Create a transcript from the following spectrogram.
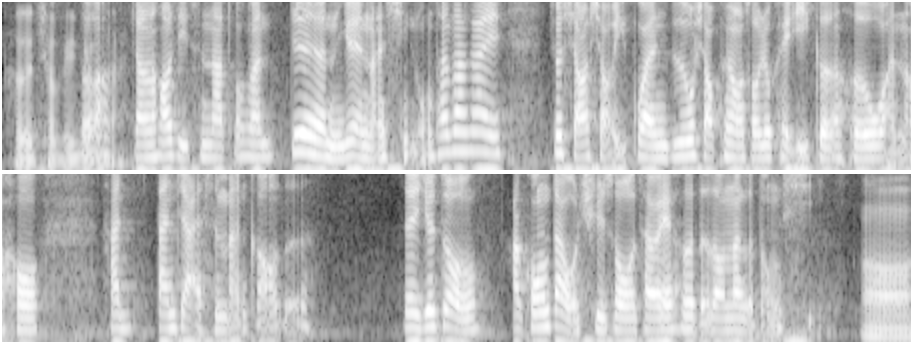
喝巧克力牛奶，讲了好几次那种，反正有点有点难形容。它大概就小小一罐，就是我小朋友的时候就可以一个人喝完，然后它单价还是蛮高的，所以就只有阿公带我去的时候，我才会喝得到那个东西。哦，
